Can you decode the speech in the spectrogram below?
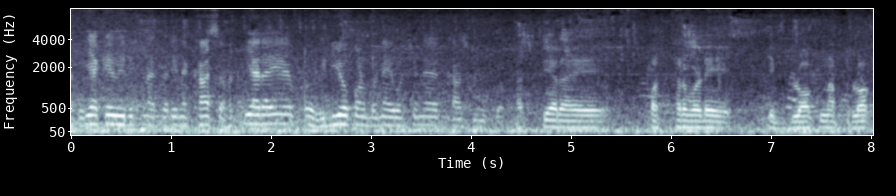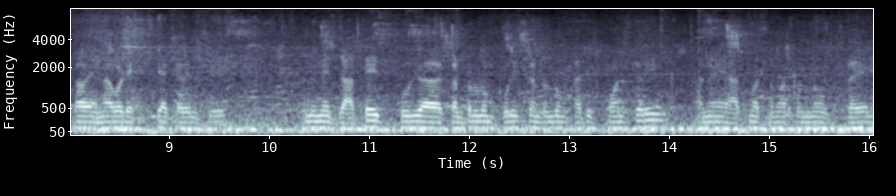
હત્યા કેવી રીતના કરીને ખાસ હત્યારાએ વીડિયો પણ બનાવ્યો છે ને ખાસ મૂક્યો હત્યારાએ પથ્થર વડે જે બ્લોકના બ્લોક આવે એના વડે હત્યા કરેલ છે. અને મેં જાતે જ control room police control room ખાતે ફોન કરી અને આત્મસમર્પણનો થયેલ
